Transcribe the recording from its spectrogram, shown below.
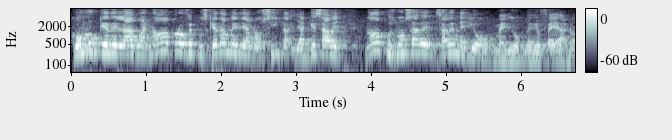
¿Cómo queda el agua? No, profe, pues queda media rosita. ¿Ya qué sabe? No, pues no sabe, sabe medio, medio, medio fea, ¿no?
